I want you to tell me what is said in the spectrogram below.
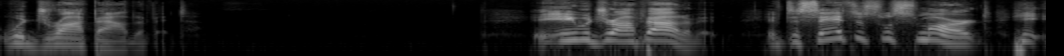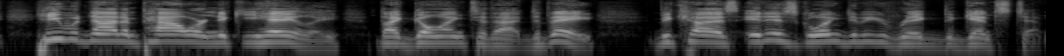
would drop out of it. He would drop out of it. If DeSantis was smart, he, he would not empower Nikki Haley by going to that debate because it is going to be rigged against him.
